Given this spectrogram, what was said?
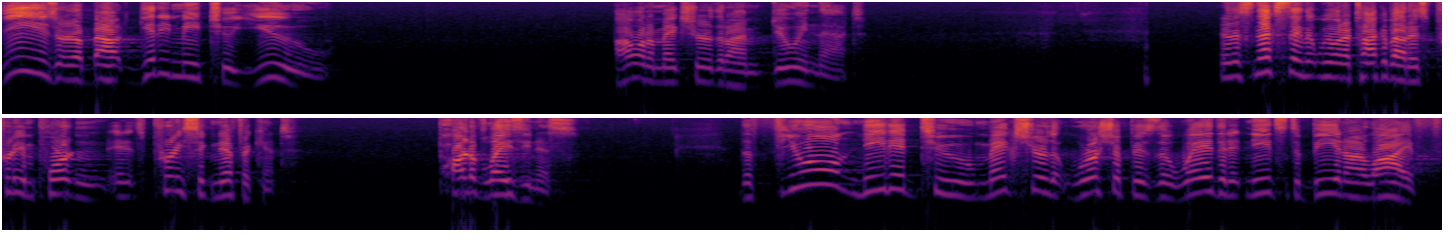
these are about getting me to you. I want to make sure that I'm doing that. Now, this next thing that we want to talk about is pretty important and it's pretty significant. Part of laziness. The fuel needed to make sure that worship is the way that it needs to be in our life.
